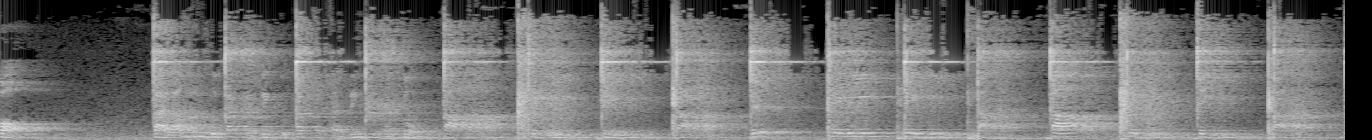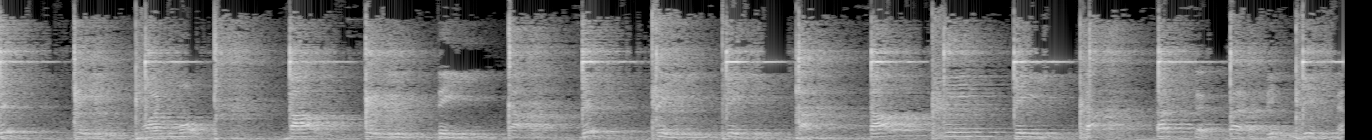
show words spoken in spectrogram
4 kalau menggunakan sebagai kutak tersamping tá tình tình tá đức tình one more tá tình tình tá đức tình tình tá tá tình tình tá tất cả ta biến gì đó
